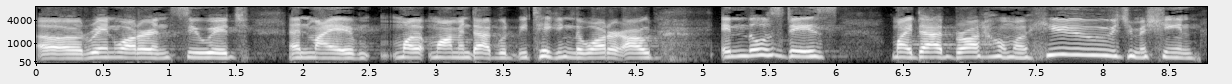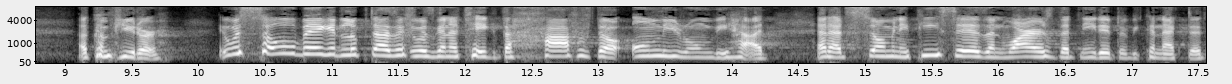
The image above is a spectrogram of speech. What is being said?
uh, rainwater and sewage, and my mom and dad would be taking the water out. In those days, my dad brought home a huge machine, a computer. It was so big, it looked as if it was going to take the half of the only room we had, and had so many pieces and wires that needed to be connected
